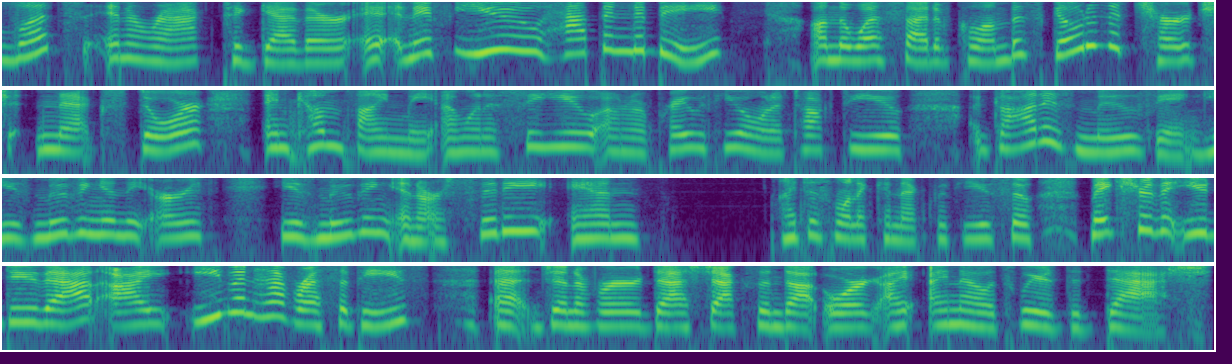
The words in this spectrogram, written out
let's interact together. And if you happen to be on the west side of Columbus, go to the church next door and come find me. I want to see you. I want to pray with you. I want to talk to you. God is moving. He's moving in the earth. He is moving in our city and I just want to connect with you. So make sure that you do that. I even have recipes at jennifer-jackson.org. I, I know it's weird, the dash.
